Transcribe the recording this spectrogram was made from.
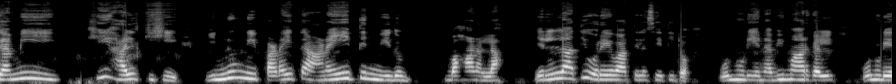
ஜமி ஹி ஹல்கிஹி. இன்னும் நீ படைத்த அனைத்தின் மீதும் மகானல்லா எல்லாத்தையும் ஒரே வார்த்தையில சேர்த்திட்டோம். உன்னுடைய நபிமார்கள் உன்னுடைய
